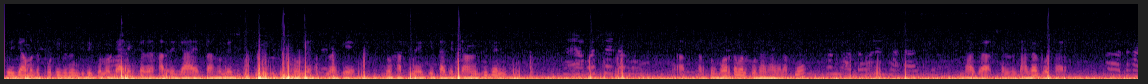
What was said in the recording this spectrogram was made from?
তো এই যে আমাদের প্রতিবেদন যদি কোনো ডাইরেক্টরের হাতে যায় তাহলে তিনি যদি শোনে আপনাকে তো আপনি কি তাকে চান্স দিবেন হ্যাঁ অবশ্যই যাব আচ্ছা তো বর্তমান কোথায় থাকেন আপনি এখন বর্তমানে ঢাকা আছি ঢাকা আছেন ঢাকা কোথায় ও ঢাকা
